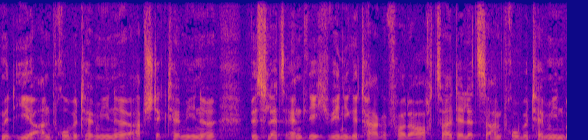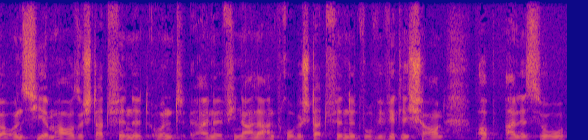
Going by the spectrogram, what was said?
mit ihr, Anprobetermine, Abstecktermine, bis letztendlich wenige Tage vor der Hochzeit der letzte Anprobetermin bei uns hier im Hause stattfindet und eine finale Anprobe stattfindet, wo wir wirklich schauen, ob alles so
